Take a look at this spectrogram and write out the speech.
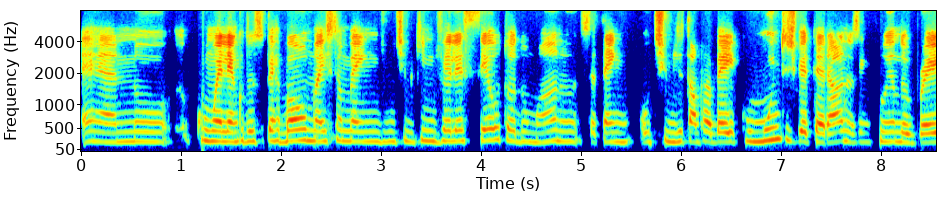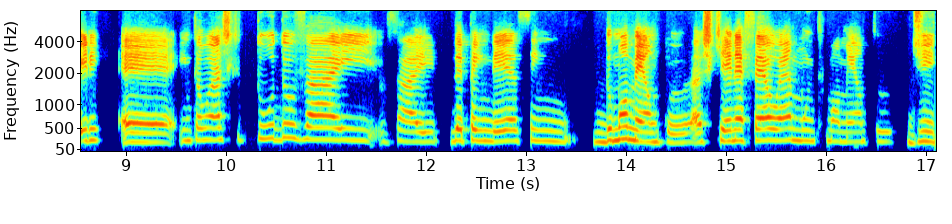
é, no, com o elenco do Super Bowl, mas também de um time que envelheceu todo um ano. Você tem o time de Tampa Bay com muitos veteranos, incluindo o Brady. É, então, eu acho que tudo vai, vai depender assim do momento. Acho que NFL é muito momento de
